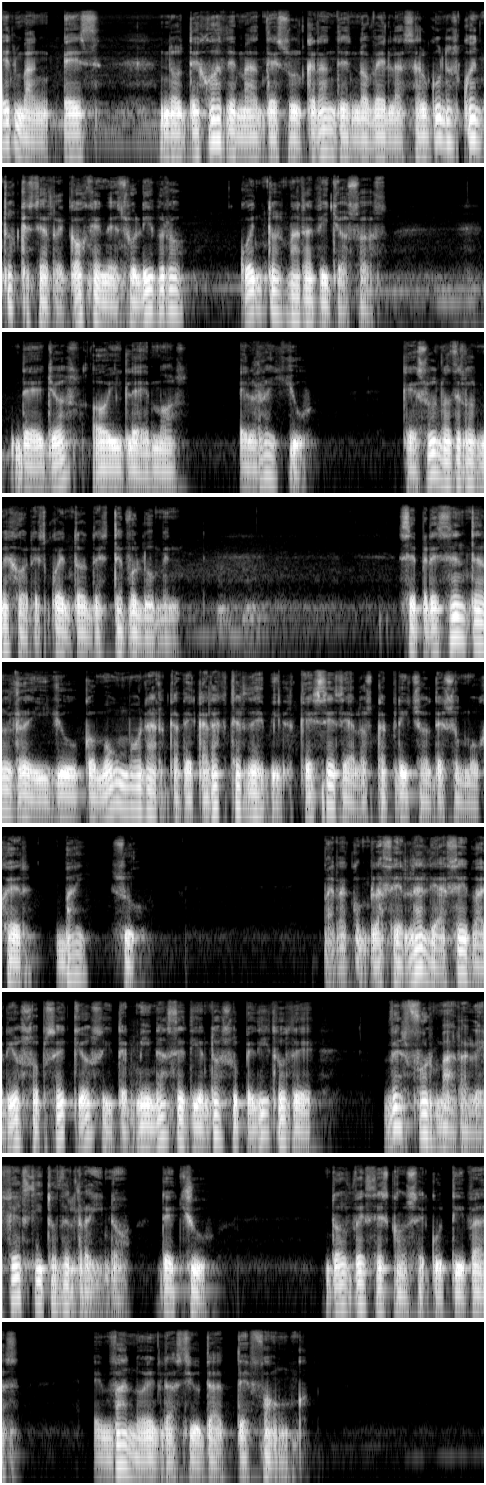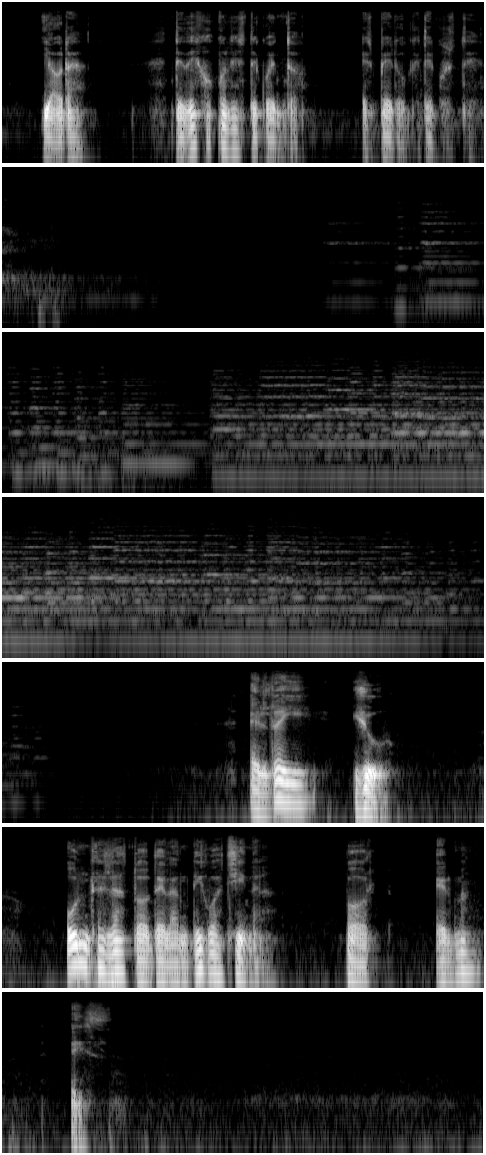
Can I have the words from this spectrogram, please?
Herman es nos dejó además de sus grandes novelas algunos cuentos que se recogen en su libro Cuentos maravillosos. De ellos hoy leemos El rey Yu, que es uno de los mejores cuentos de este volumen. Se presenta al rey Yu como un monarca de carácter débil que cede a los caprichos de su mujer, Bai Su. Para complacerla le hace varios obsequios y termina cediendo a su pedido de ver formar al ejército del reino de Chu dos veces consecutivas en vano en la ciudad de Fong. Y ahora te dejo con este cuento. Espero que te guste. El rey Yu Un relato de la antigua China por Herman S.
